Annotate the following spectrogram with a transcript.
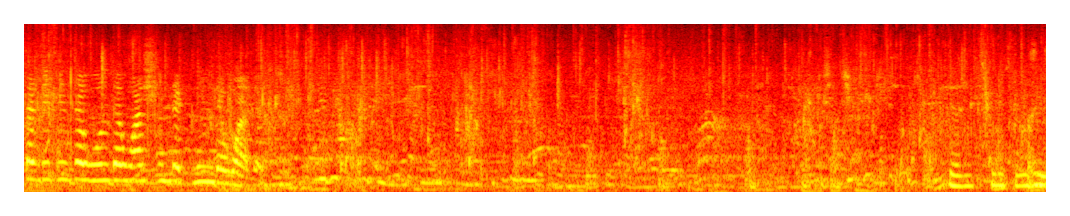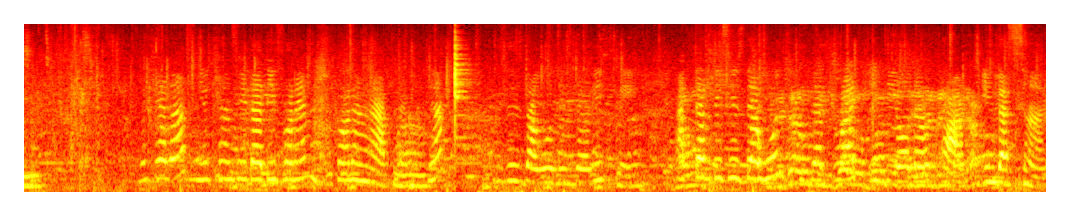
After this is the wool, the washing, the clean the water. Look at us, you can see the different before and after. Yeah? This is the wood is very clean. After this is the wood that right in the other part, in the sun.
